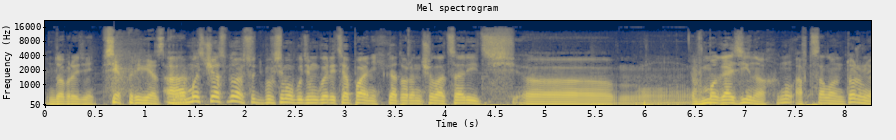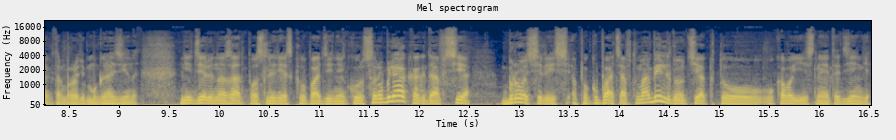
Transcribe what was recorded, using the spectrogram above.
Добрый день. Всех приветствую. А мы сейчас вновь, судя по всему, будем говорить о панике, которая начала царить э, в магазинах. Ну, автосалоны тоже в некотором роде магазины. Неделю назад после резкого падения курса рубля, когда все бросились покупать автомобили, ну, те, кто, у кого есть на это деньги,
